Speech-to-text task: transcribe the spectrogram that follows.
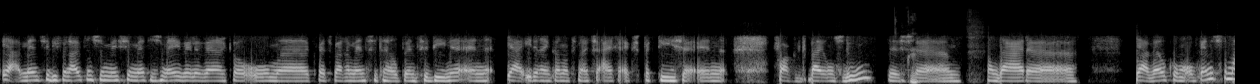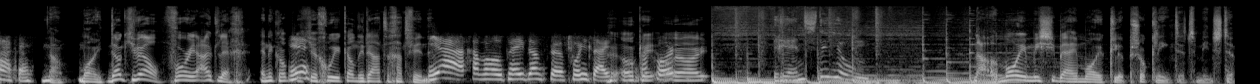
ja, mensen die vanuit onze missie met ons mee willen werken om kwetsbare mensen te helpen en te dienen. En ja, iedereen kan het vanuit zijn eigen expertise en vak bij ons doen. Dus okay. vandaar ja, welkom om kennis te maken. Nou, mooi. Dankjewel voor je uitleg. En ik hoop dat je goede kandidaten gaat vinden. Ja, gaan we hopen. Hey, dank voor je tijd. Oké, okay, hoi, hoi. Rens de Jong. Nou, een mooie missie bij een mooie club, zo klinkt het tenminste.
